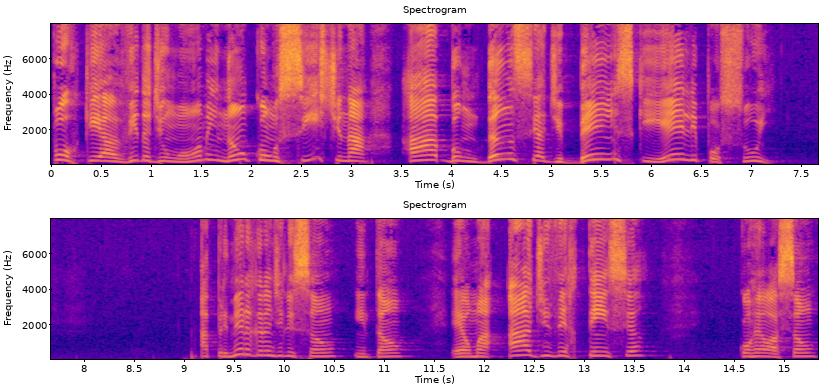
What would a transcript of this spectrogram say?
Porque a vida de um homem não consiste na abundância de bens que ele possui. A primeira grande lição, então, é uma advertência com relação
